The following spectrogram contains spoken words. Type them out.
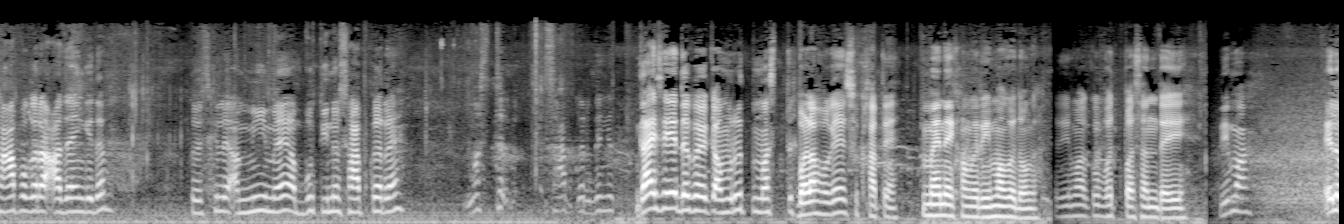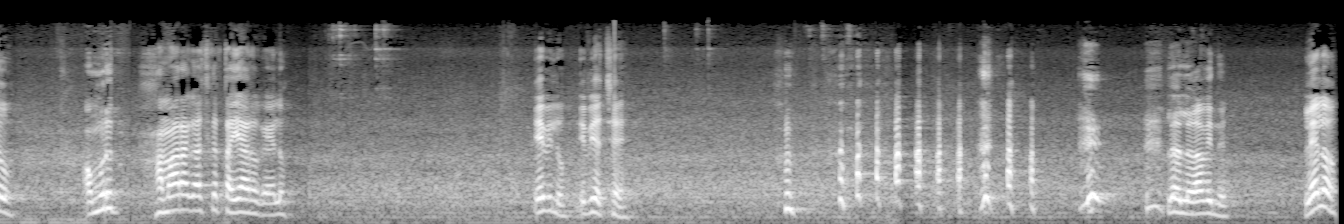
सांप वगैरह आ जाएँगे इधर। तो इसके लिए अम्मी, मैं, अब्बू तीनों साफ़ कर रहे हैं। मस्त साफ़ कर देंगे गाइस ये देखो एक अमरूद मस्त। बड़ा हो गया इसको खाते हैं। मैं नहीं खाऊँगा रीमा को दूँगा। रीमा को बहुत पसंद है ये। रीमा ये लो अमरूद हमारा गाछ का तैयार हो गया ये लो। ये भी लो ये भी अच्छा है। लो लो अभी ले लो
